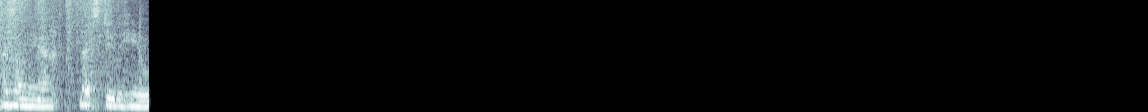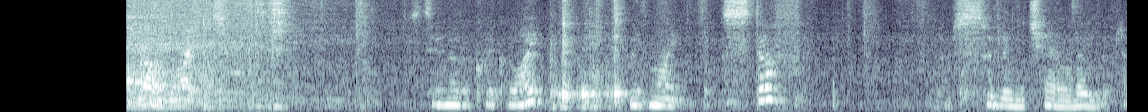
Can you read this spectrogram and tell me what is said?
Head on here. Let's do the heel. Alright. Let's do another quick wipe with my stuff I'm swiveling the chair all over the place.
